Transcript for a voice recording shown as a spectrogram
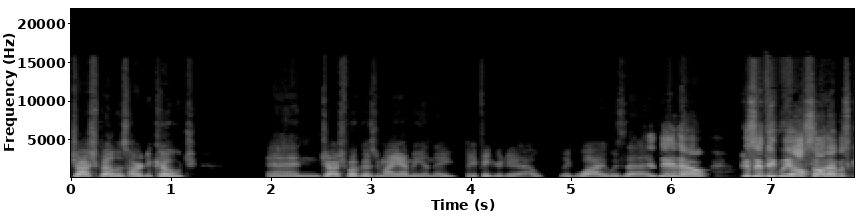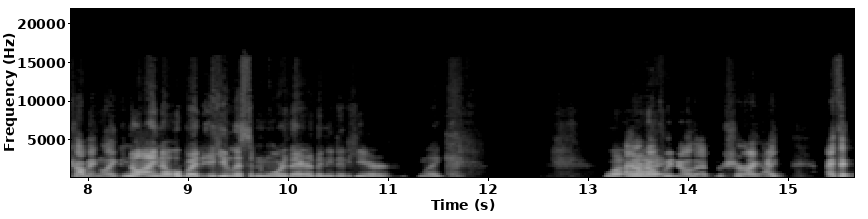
Josh Bell is hard to coach, and Josh Bell goes to Miami, and they they figured it out. Like, why was that? Did they though? Because I think we all saw that was coming. Like, no, I know, but he listened more there than he did here. Like, what? I don't why? know if we know that for sure. I, I I think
